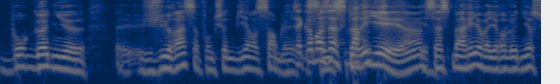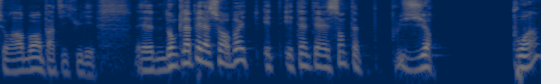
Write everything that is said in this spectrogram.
Bourgogne-Jura, ça fonctionne bien ensemble. Ça commence à se marier. Hein. Et ça se marie, on va y revenir sur Arbois en particulier. donc l'appellation Arbois est, est, intéressante à plusieurs points,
